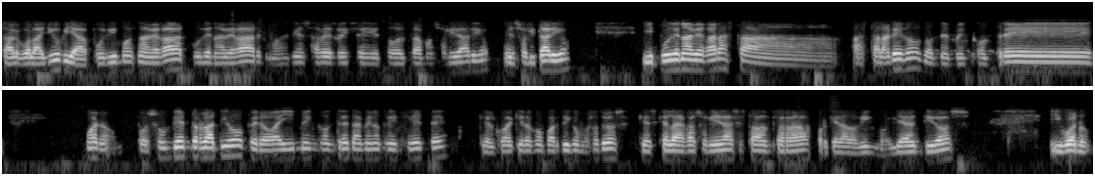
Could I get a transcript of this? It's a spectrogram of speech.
salvo la lluvia, pudimos navegar, pude navegar, como bien sabes, lo hice todo el tramo solidario, en solitario, y pude navegar hasta, hasta Laredo, donde me encontré bueno, pues un viento relativo, pero ahí me encontré también otro incidente, que el cual quiero compartir con vosotros, que es que las gasolineras estaban cerradas porque era domingo, el día 22. Y bueno,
